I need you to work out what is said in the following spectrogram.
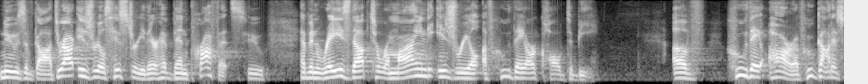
news of God. Throughout Israel's history, there have been prophets who have been raised up to remind Israel of who they are called to be, of who they are, of who God has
